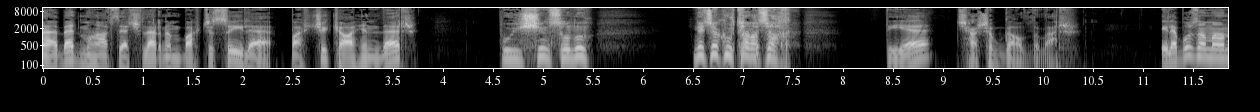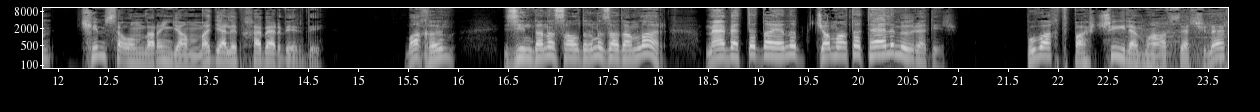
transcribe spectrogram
məbəd mühafizəçilərinin başçısı ilə başçı kahinlər Bu işin sonu necə qurtaracaq? deyə çaşıb qaldılar. Elə bu zaman kimsə onların yanına gəlib xəbər verdi. Baxın, zindana saldığınız adamlar məbəddə dayanıb cəmaata təlim öyrədir. Bu vaxt başçı ilə mühafizəçilər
